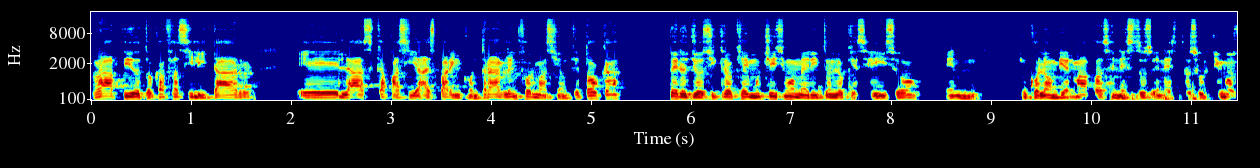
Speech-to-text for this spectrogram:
rápido, toca facilitar las capacidades para encontrar la información que toca, pero yo sí creo que hay muchísimo mérito en lo que se hizo en, en Colombia en mapas en estos, en estos últimos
